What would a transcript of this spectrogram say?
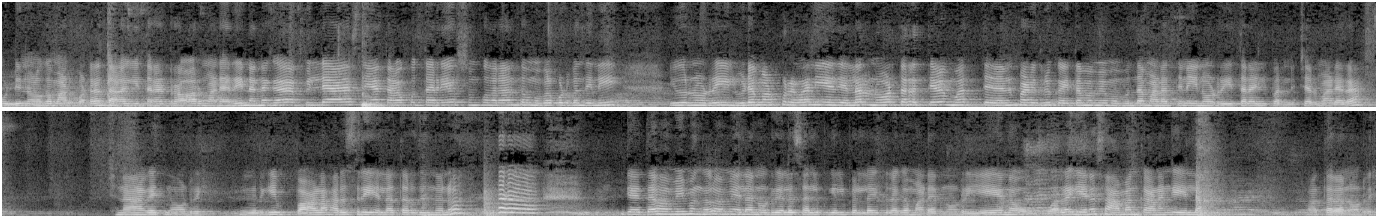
ಉಡ್ಡಿನೊಳಗೆ ಮಾಡ್ಕೊಟ್ರ ತಳಗ ಈ ಥರ ಡ್ರಾವರ್ ಮಾಡ್ಯಾರಿ. ನನಗೆ ಪಿಲ್ಯ ಸ್ನೇಹ ತಳಗ ಕೂತಾರ್ರಿ. ಸುಮ್ ಕುಂದ್ರ ಅಂತ ಮೊಬೈಲ್ ಕೊಟ್ಟು ಬಂದೀನಿ. ಇವ್ರು ನೋಡ್ರಿ, ಇಲ್ಲಿ ವಿಡಿಯೋ ಮಾಡ್ಕೊಡ್ರಿವ ನೀ ಅದೆಲ್ಲರೂ ನೋಡ್ತಾರತ್ತೇವೆ ಮತ್ತೆ ನೆನಪು ಮಾಡಿದ್ರು ಕೈತಾ ಮಮ್ಮಿ ಮುಂದೆ ಮಾಡತ್ತೀನಿ, ನೋಡ್ರಿ, ಈ ಥರ ಇಲ್ಲಿ ಫರ್ನಿಚರ್ ಮಾಡ್ಯಾರ. ಚೆನ್ನಾಗೈತೆ ನೋಡ್ರಿ. ಇವ್ರಿಗೆ ಭಾಳ ಹರಸ್ರಿ ಎಲ್ಲ ಥರದಿಂದನು ಗೈತ ಮಮ್ಮಿ, ಮಂಗಲ್ ಮಮ್ಮಿ ಎಲ್ಲ ನೋಡ್ರಿ, ಎಲ್ಲ ಸಲ್ಪ್ ಗಿಲ್ಪ್ ಎಲ್ಲ ಇದ್ರಾಗ ಮಾಡ್ಯಾರ ನೋಡ್ರಿ, ಏನು ಹೊರಗೆ ಏನೋ ಸಾಮಾನು ಕಾಣಂಗೆ ಇಲ್ಲ. ಆ ಥರ ನೋಡ್ರಿ.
